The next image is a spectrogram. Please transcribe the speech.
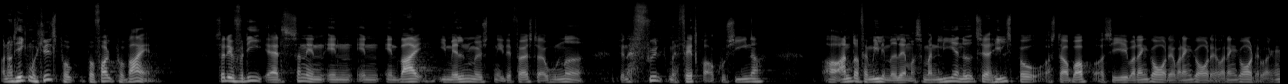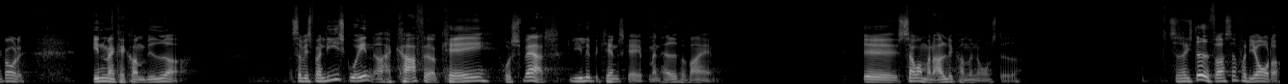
Og når de ikke må hilse på, på folk på vejen, så er det jo fordi, at sådan en, en, en, en vej i Mellemøsten i det første århundrede, den er fyldt med fædre og kusiner og andre familiemedlemmer, som man lige er nødt til at hilse på og stoppe op og sige, hvordan går det, hvordan går det, hvordan går det, hvordan går det, inden man kan komme videre. Så hvis man lige skulle ind og have kaffe og kage hos hvert lille bekendtskab, man havde på vejen, øh, så var man aldrig kommet nogen steder. Så, så i stedet for, så får de ordre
